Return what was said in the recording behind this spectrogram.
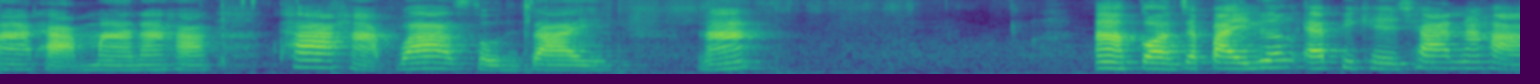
มาถามมานะคะ ถ้าหากว่าสนใจ นะอะก่อนจะไปเรื่องแอปพลิเคชันนะคะ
